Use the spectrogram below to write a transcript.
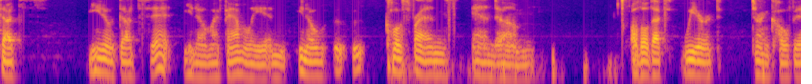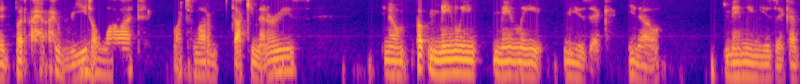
that's, you know, that's it, you know, my family and, you know, uh, uh, close friends. And, um, although that's weird during COVID, but I, I read a lot, watch a lot of documentaries, you know, but mainly, mainly music, you know, mainly music. I've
